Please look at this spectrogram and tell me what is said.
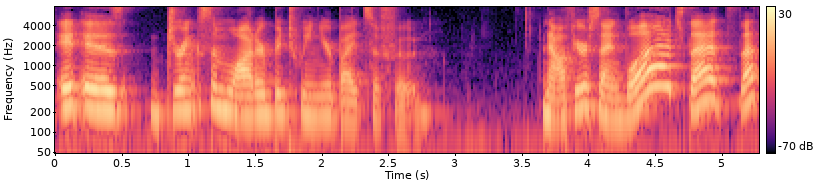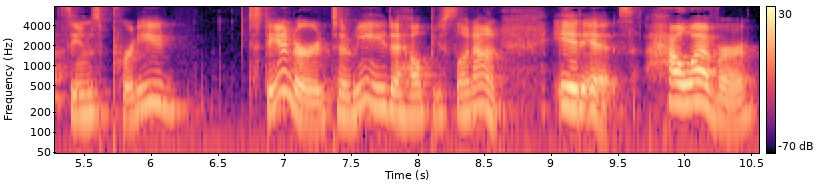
It is drink some water between your bites of food. Now, if you're saying what that that seems pretty standard to me to help you slow down, it is. However,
